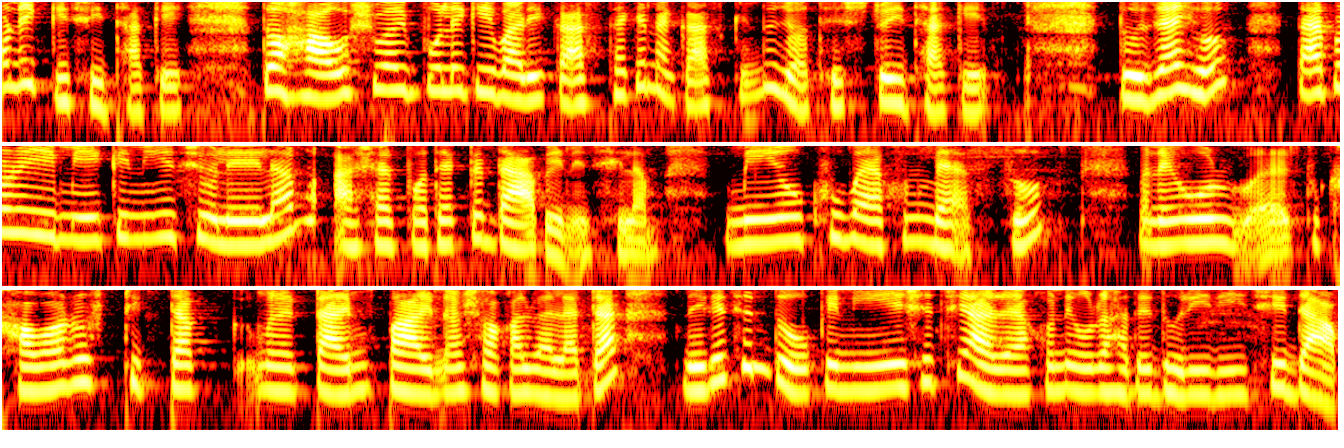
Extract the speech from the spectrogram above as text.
অনেক কিছুই থাকে। তো হাউস ওয়াইফ বলে কি বাড়ির কাজ থাকে না? কাজ কিন্তু যথেষ্টই থাকে। তো যাই হোক, তারপরে এই মেয়েকে নিয়ে চলে এলাম। আসার পথে একটা ডাব এনেছিলাম। মেয়েও খুব এখন ব্যস্ত। মানে ওর একটু খাওয়ারও ঠিকঠাক মানে টাইম পায় না সকালবেলাটা। দেখেছেন তো? ওকে নিয়ে এসেছি আর এখন ওর হাতে ধরিয়ে দিয়েছি ডাব।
